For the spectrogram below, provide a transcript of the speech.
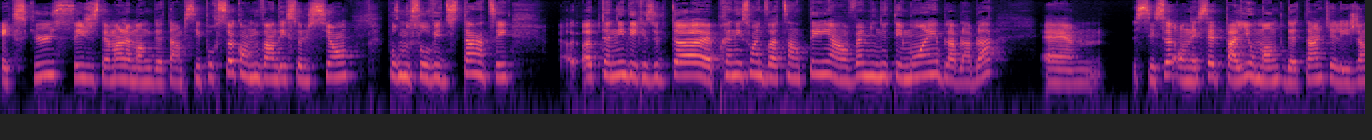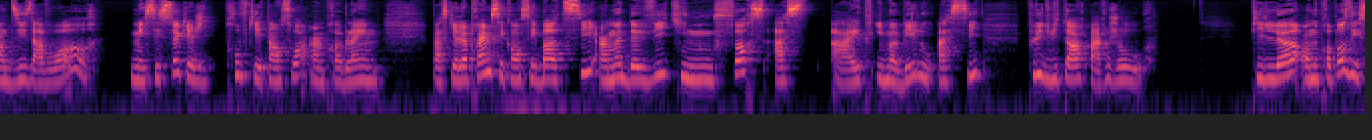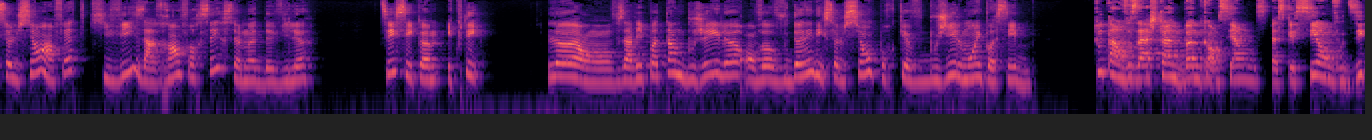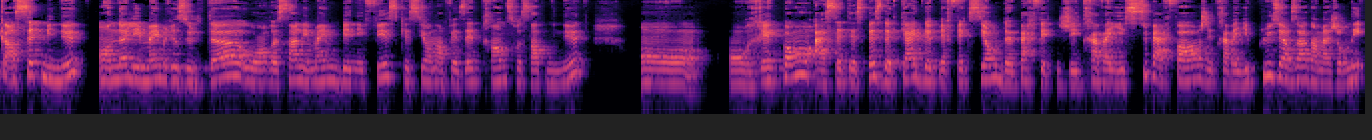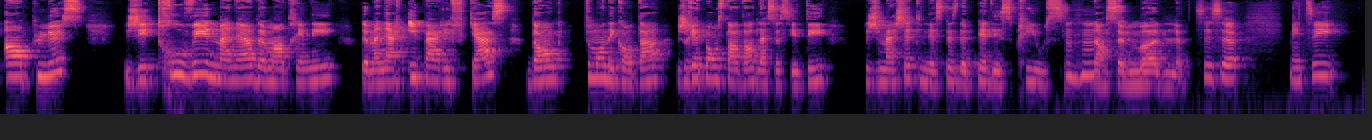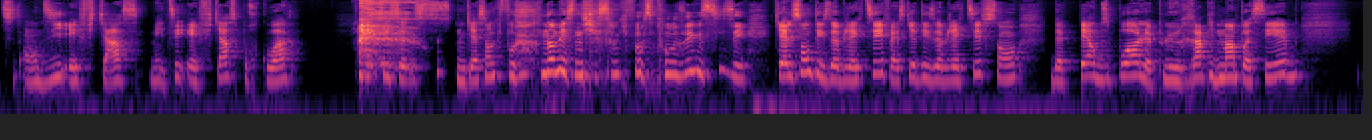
excuse, c'est justement le manque de temps. c'est pour ça qu'on nous vend des solutions pour nous sauver du temps. Euh, obtenez des résultats, euh, prenez soin de votre santé en 20 minutes et moins, blablabla. Euh, c'est ça, on essaie de pallier au manque de temps que les gens disent avoir, mais c'est ça que je trouve qui est en soi un problème. Parce que le problème, c'est qu'on s'est bâti un mode de vie qui nous force à, à être immobile ou assis plus de 8 heures par jour. Puis là, on nous propose des solutions, en fait, qui visent à renforcer ce mode de vie-là. Tu sais, c'est comme, écoutez, là, on, vous n'avez pas de temps de bouger, là, on va vous donner des solutions pour que vous bougiez le moins possible. Tout en vous achetant une bonne conscience. Parce que si on vous dit qu'en 7 minutes, on a les mêmes résultats ou on ressent les mêmes bénéfices que si on en faisait 30, 60 minutes, on, on répond à cette espèce de quête de perfection de parfait. J'ai travaillé super fort, j'ai travaillé plusieurs heures dans ma journée. En plus, j'ai trouvé une manière de m'entraîner de manière hyper efficace. Donc, tout le monde est content. Je réponds au standard de la société. Je m'achète une espèce de paix d'esprit aussi mm-hmm. dans ce mode-là. C'est ça. Mais tu sais, on dit efficace. Mais tu sais, efficace pourquoi? c'est une question qu'il faut. Non, mais c'est une question qu'il faut se poser aussi. C'est quels sont tes objectifs? Est-ce que tes objectifs sont de perdre du poids le plus rapidement possible,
